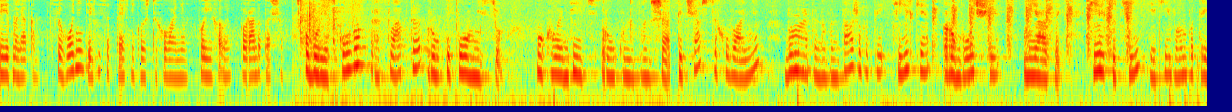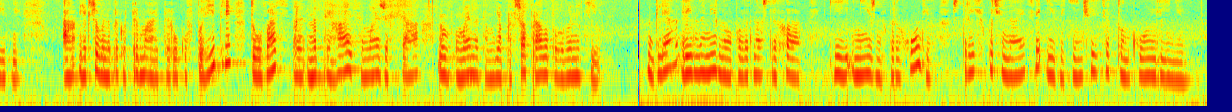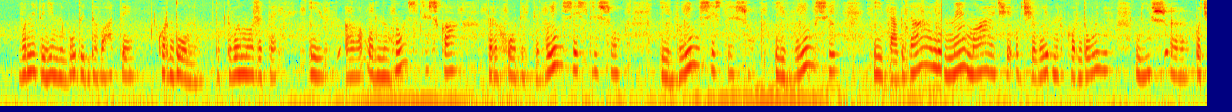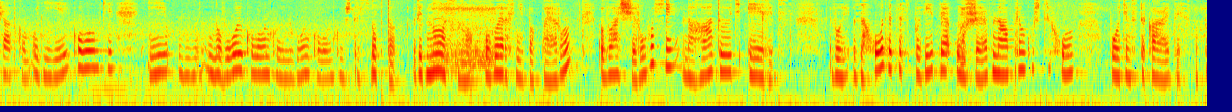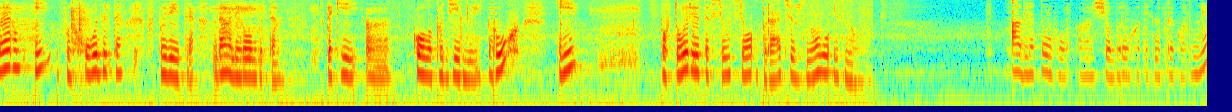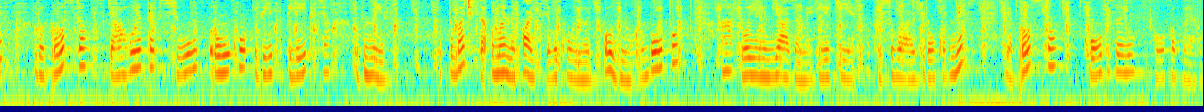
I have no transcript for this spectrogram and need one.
Привіт, малятка! Сьогодні ділюся технікою штрихування. Поїхали. Порада перша. Обов'язково розслабте руку повністю. Покладіть руку на планшет. Під час штрихування ви маєте навантажувати тільки робочі м'язи, тільки ті, які вам потрібні. А якщо ви, наприклад, тримаєте руку в повітрі, то у вас е, напрягається майже вся, ну у мене там я правша права половина тіла. Для рівномірного полотна штриха і ніжних переходів штрих починається і закінчується тонкою лінією. Вони тоді не будуть давати кордону. Тобто ви можете із е, одного штришка переходити в інший штришок, і в інший штришок, і в інший, і так далі, не маючи очевидних кордонів між е, початком однієї колонки і новою колонкою, новою колонкою штрихів. Тобто відносно поверхні паперу ваші рухи нагадують еліпс. Ви заходите з повітря уже в напрямку штриху, потім стикаєтесь з папером і виходите в повітря. Далі робите такий е, колоподібний рух і повторюєте всю цю операцію знову і знову. А для того, щоб рухатись, наприклад, вниз, ви просто стягуєте всю руку від ліктя вниз. Тобто, бачите, у мене пальці виконують одну роботу, а своїми м'язами, які просувають руку вниз, я просто ковзаю по паперу.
